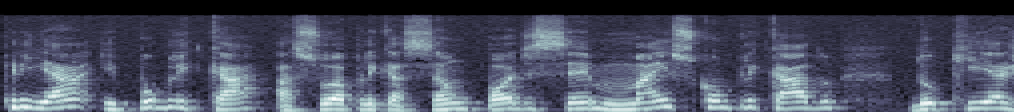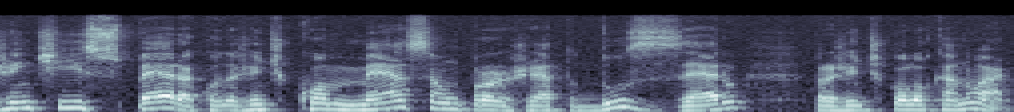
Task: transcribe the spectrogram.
Criar e publicar a sua aplicação pode ser mais complicado do que a gente espera quando a gente começa um projeto do zero para a gente colocar no ar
